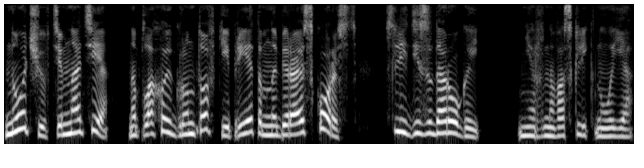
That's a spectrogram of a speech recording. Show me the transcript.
«Ночью, в темноте, на плохой грунтовке и при этом набирая скорость. Следи за дорогой!» — нервно воскликнула я.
